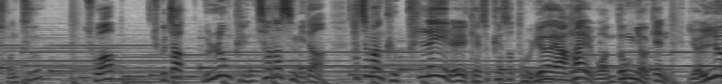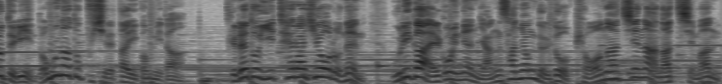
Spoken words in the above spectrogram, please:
전투? 조합? 조작 물론 괜찮았습니다 하지만 그 플레이를 계속해서 돌려야 할 원동력인 연료들이 너무나도 부실했다 이겁니다 그래도 이 테라 히어로는 우리가 알고 있는 양산형들도 변하진 않았지만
